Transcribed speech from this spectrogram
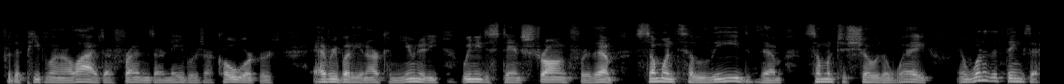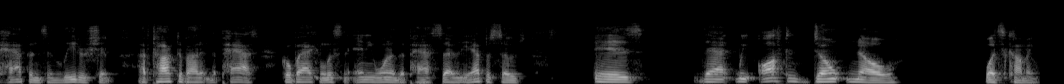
for the people in our lives, our friends, our neighbors, our coworkers, everybody in our community. We need to stand strong for them, someone to lead them, someone to show the way. And one of the things that happens in leadership, I've talked about it in the past, go back and listen to any one of the past 70 episodes, is that we often don't know what's coming.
